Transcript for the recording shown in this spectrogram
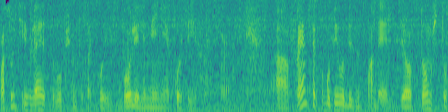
по сути является, в общем-то, такой более или менее копией Friendster. А Friendster погубила бизнес-модель. Дело в том, что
